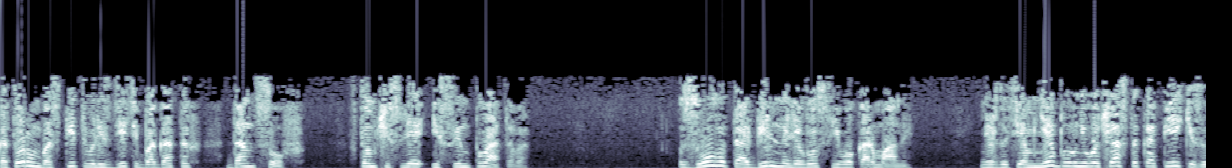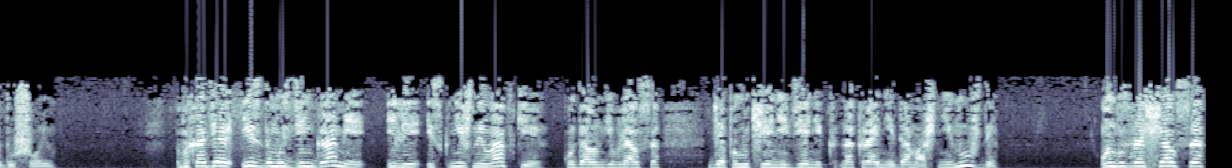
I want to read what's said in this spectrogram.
котором воспитывались дети богатых донцов, в том числе и сын Платова. Золото обильно лилось в его карманы. Между тем не было у него часто копейки за душою. Выходя из дому с деньгами или из книжной лавки, куда он являлся для получения денег на крайние домашние нужды, он возвращался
